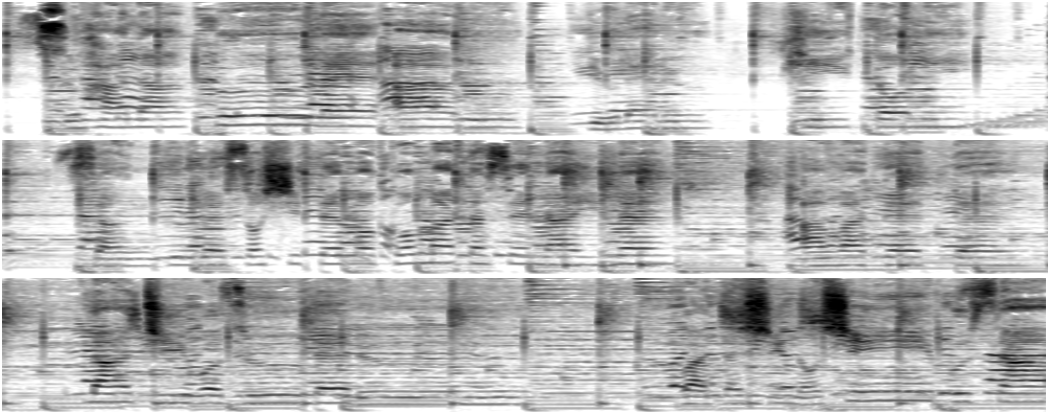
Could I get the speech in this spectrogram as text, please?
素花触れ合う揺れる瞳。サングレそしても困たせないね。慌ててラジオずれる。私の渋さ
